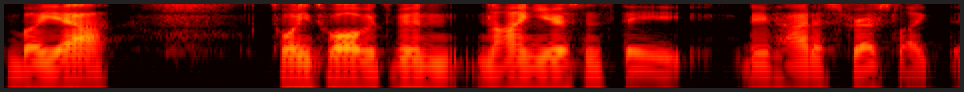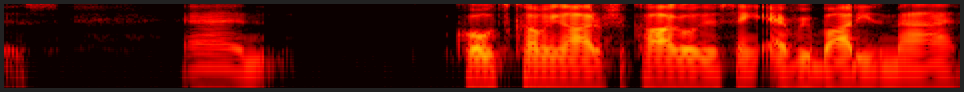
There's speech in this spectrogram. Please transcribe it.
But yeah, 2012, it's been 9 years since they they've had a stretch like this. And quotes coming out of Chicago, they're saying everybody's mad.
